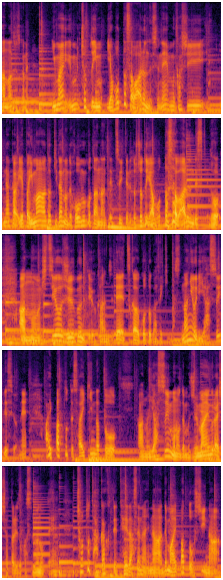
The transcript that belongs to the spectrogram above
あなんですかね、今、ちょっと今やぼったさはあるんですよね。昔、なんかやっぱ今時なので、ホームボタンなんてついてると、ちょっとやぼったさはあるんですけど、あの必要十分っていう感じで使うことができます。何より安いですよね。iPad って最近だと、あの安いものでも10万円ぐらいしちゃったりとかするので、ちょっと高くて手出せないな、でも iPad 欲しいな。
